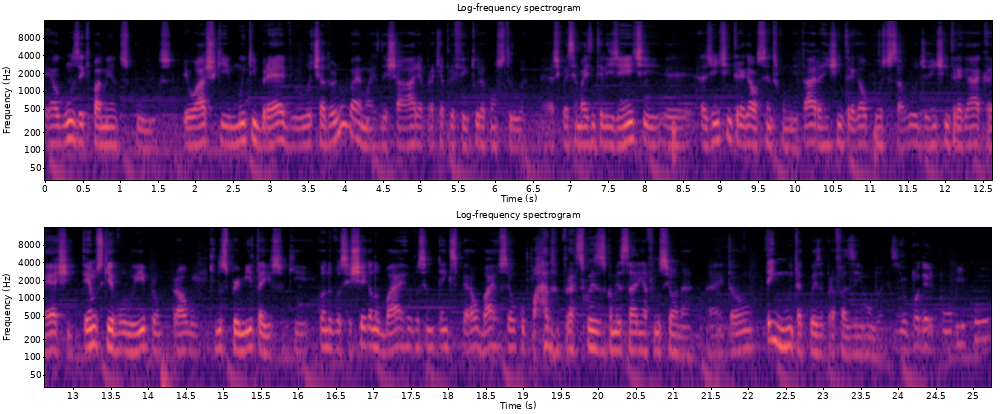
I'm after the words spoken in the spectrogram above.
é, alguns equipamentos públicos. Eu acho que muito em breve o loteador não vai mais deixar área para que a prefeitura construa. Acho que vai ser mais inteligente é, a gente entregar o centro comunitário, a gente entregar o posto de saúde, a gente entregar a creche. Temos que evoluir para algo que nos permita isso, que quando você chega no bairro, você não tem que esperar o bairro ser ocupado para as coisas começarem a funcionar. Né? Então, tem muita coisa para fazer em Rondônia. E o poder público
